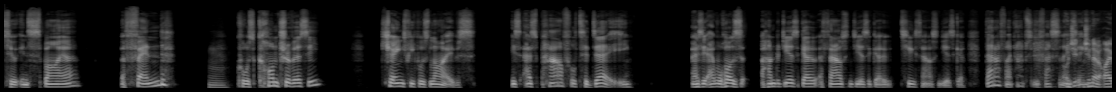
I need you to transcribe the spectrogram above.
to inspire, offend, mm. cause controversy, change people's lives is as powerful today as it was a hundred years ago, a thousand years ago, two thousand years ago. That I find absolutely Oh, fascinating. do, you- do you know, I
